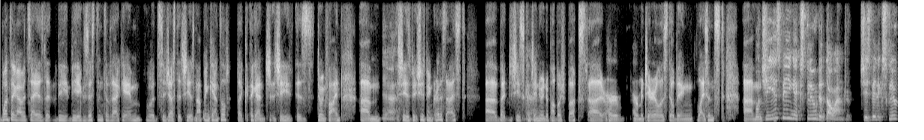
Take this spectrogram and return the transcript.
one thing I would say is that the the existence of that game would suggest that she has not been canceled. Like again, sh- she is doing fine. Um, Yeah. she is she's being criticized, uh, but she's Yeah. continuing to publish books. Uh, her her material is still being licensed. Um, But she is being excluded, though, Andrew. She's been excluded.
